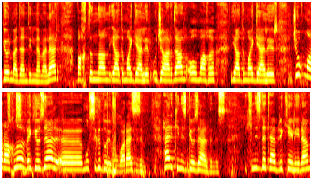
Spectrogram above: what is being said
görmədən dinləmələr vaxtından yadıma gəlir, ucardan olmağı yadıma gəlir. Çox maraqlı və gözəl ə, musiqi duyumu var əzizim. Hər ikiniz gözəldiniz. İki İkinizi də təbrik eləyirəm.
